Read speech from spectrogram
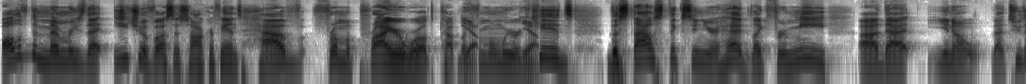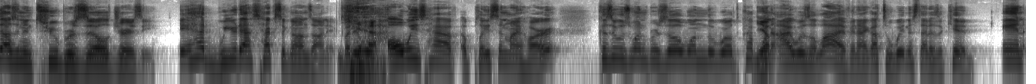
all of the memories that each of us as soccer fans have from a prior World Cup, like Yep. from when we were Yep. kids. The style sticks in your head. Like for me, uh, that you know that 2002 Brazil jersey, it had weird ass hexagons on it, but it will always have a place in my heart because it was when Brazil won the World Cup Yep. when I was alive and I got to witness that as a kid. And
